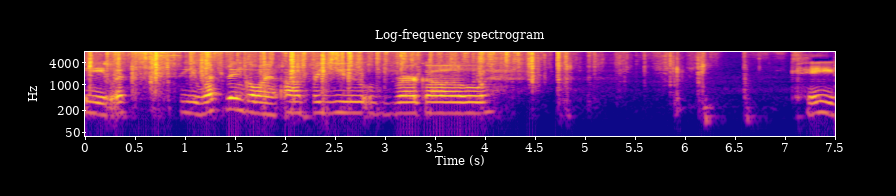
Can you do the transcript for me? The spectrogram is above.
Okay, let's see what's been going on for you, Virgo. Okay.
